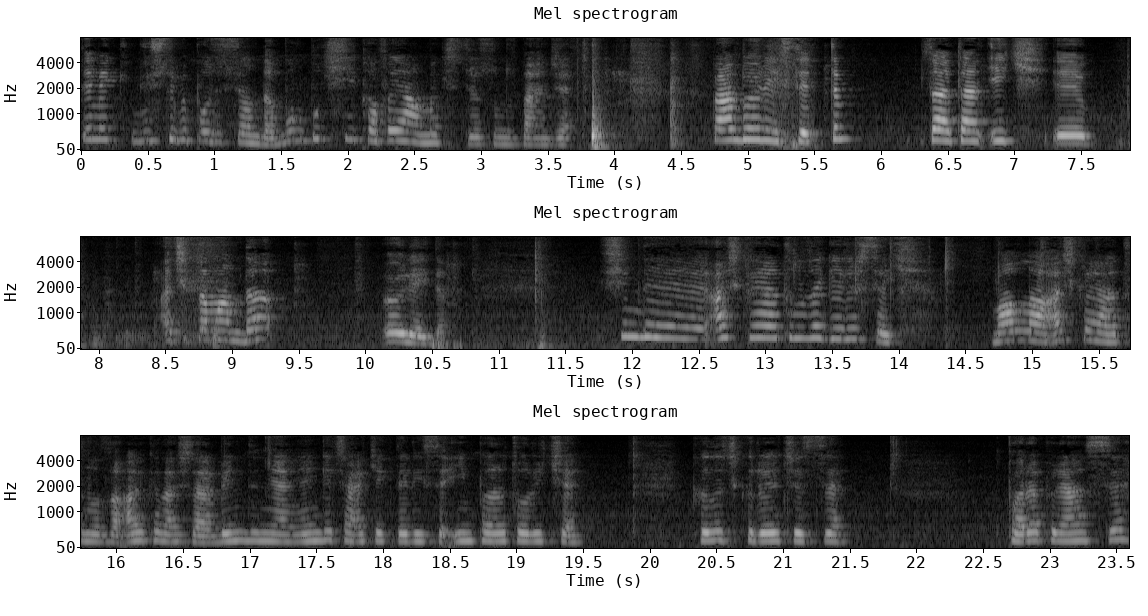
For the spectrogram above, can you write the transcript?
demek güçlü bir pozisyonda. Bu, bu kişiyi kafaya almak istiyorsunuz bence. Ben böyle hissettim. Zaten ilk e, açıklamam da öyleydi. Şimdi aşk hayatınıza gelirsek. Vallahi aşk hayatınızda arkadaşlar beni dinleyen yengeç erkekleri ise imparatoriçe, kılıç kraliçesi, para prensi,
